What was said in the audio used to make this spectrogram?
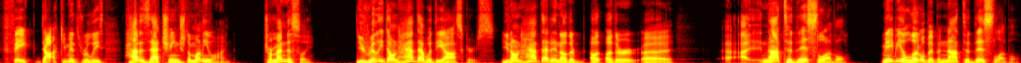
fake documents released. How does that change the money line? Tremendously. You really don't have that with the Oscars. You don't have that in other uh, other uh, uh, not to this level. Maybe a little bit, but not to this level.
